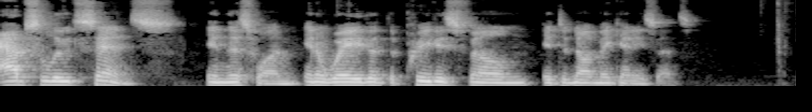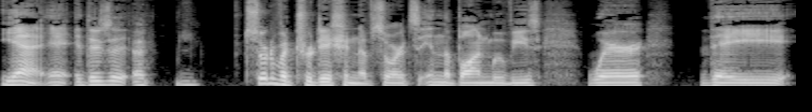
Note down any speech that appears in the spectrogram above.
absolute sense in this one in a way that the previous film it did not make any sense. Yeah, there's a, a sort of a tradition of sorts in the Bond movies where they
